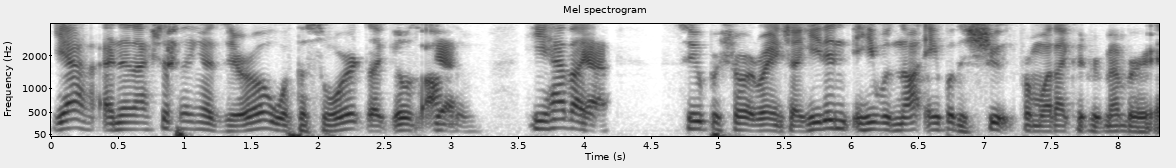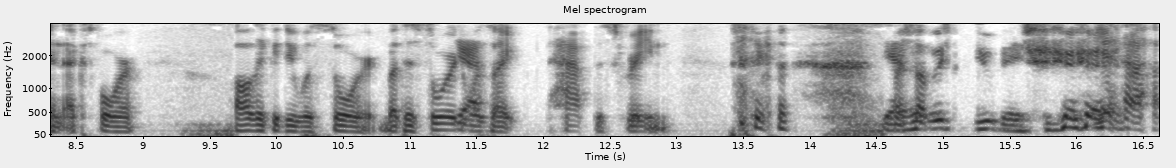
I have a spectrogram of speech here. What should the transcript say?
Yeah, and then actually playing a zero with the sword, like it was awesome. He had like Yeah. Super short range. Like he didn't, he was not able to shoot from what I could remember in X four. All he could do was sword, but his sword Yeah. was like half the screen. yeah, Or it was stupid. yeah,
